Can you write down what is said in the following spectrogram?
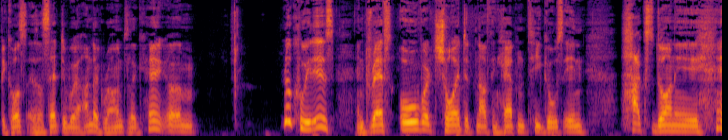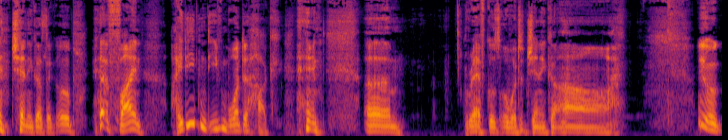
because as I said, they were underground. Like, hey, um, look who it is. And Raph's overjoyed that nothing happened. He goes in, hugs Donnie, and Jennika's like, oh, yeah, fine. I didn't even want a hug. And, um, Raph goes over to Jennika. Ah, you,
